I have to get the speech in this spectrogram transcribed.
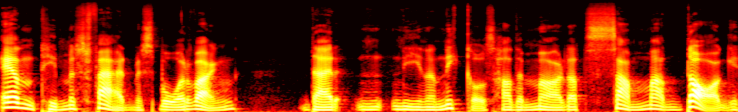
en timmes färd med spårvagn där Nina Nichols hade mördats samma dag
